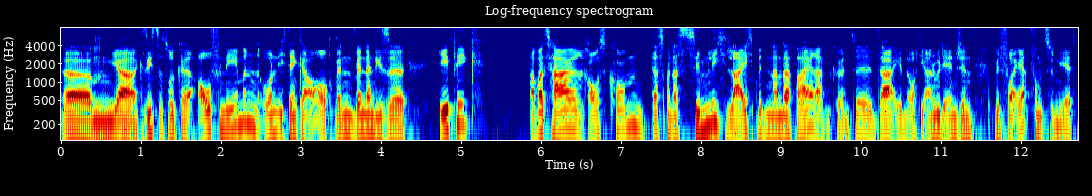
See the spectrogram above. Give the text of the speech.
ähm, ja, Gesichtsausdrücke aufnehmen. Und ich denke auch, wenn, wenn dann diese Epic-Avatare rauskommen, dass man das ziemlich leicht miteinander verheiraten könnte, da eben auch die Unreal Engine mit VR funktioniert.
